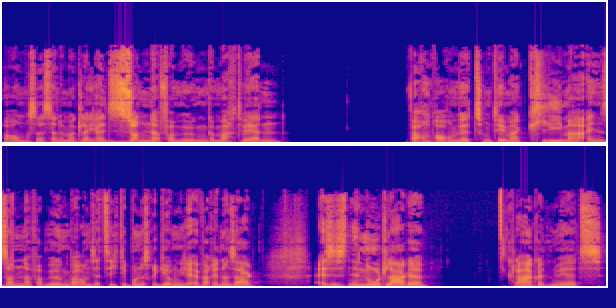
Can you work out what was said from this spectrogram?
Warum muss das dann immer gleich als Sondervermögen gemacht werden? Warum brauchen wir zum Thema Klima ein Sondervermögen? Warum setzt sich die Bundesregierung nicht einfach hin und sagt, es ist eine Notlage? Klar könnten wir jetzt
